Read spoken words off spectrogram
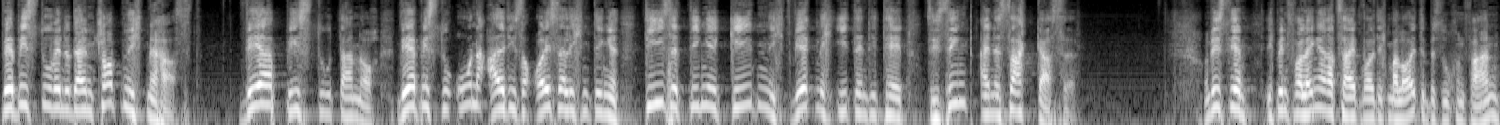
Wer bist du, wenn du deinen Job nicht mehr hast? Wer bist du dann noch? Wer bist du ohne all diese äußerlichen Dinge? Diese Dinge geben nicht wirklich Identität. Sie sind eine Sackgasse. Und wisst ihr, ich bin vor längerer Zeit, wollte ich mal Leute besuchen fahren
